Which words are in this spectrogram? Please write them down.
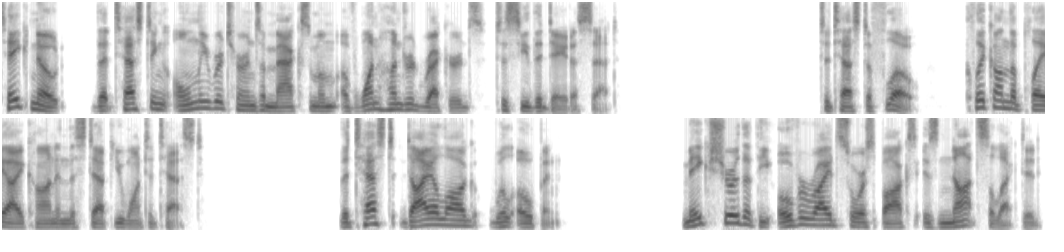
Take note that testing only returns a maximum of 100 records to see the data set. To test a flow, click on the play icon in the step you want to test. The test dialog will open. Make sure that the override source box is not selected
